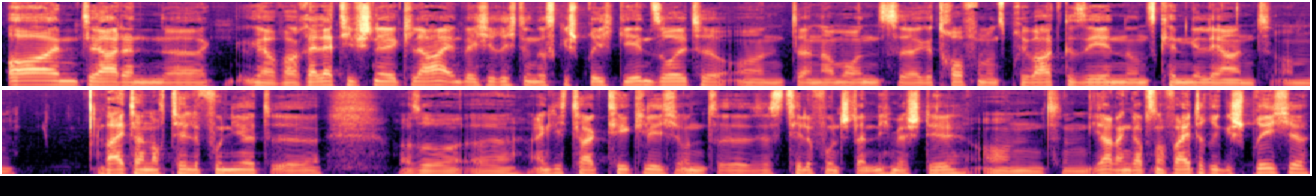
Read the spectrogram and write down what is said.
Und ja, dann äh, ja, war relativ schnell klar, in welche Richtung das Gespräch gehen sollte. Und dann haben wir uns äh, getroffen, uns privat gesehen, uns kennengelernt. Um, weiter noch telefoniert, äh, also äh, eigentlich tagtäglich und äh, das Telefon stand nicht mehr still. Und ähm, ja, dann gab es noch weitere Gespräche.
